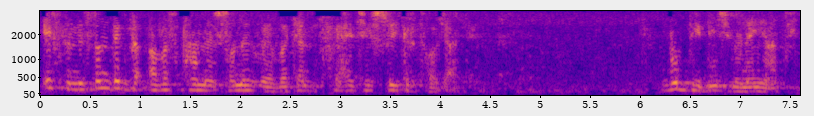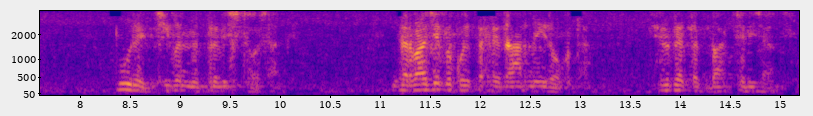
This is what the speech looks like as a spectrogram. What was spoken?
इस निसंदिग्ध अवस्था में सुने हुए वचन सहज ही स्वीकृत हो जाते बुद्धि बीच में नहीं आती, पूरे जीवन में प्रविष्ट हो जाते। दरवाजे पर कोई पहरेदार नहीं रोकता, हृदय तक बात चली जाती।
